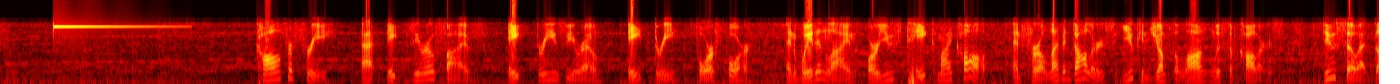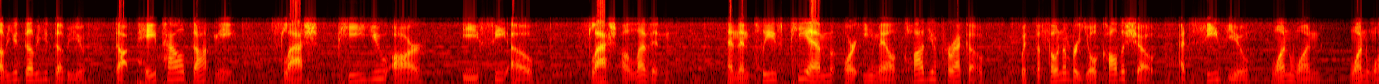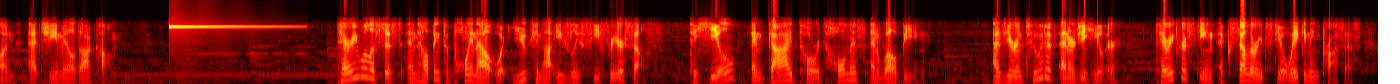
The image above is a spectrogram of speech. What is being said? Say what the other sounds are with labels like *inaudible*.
Call for free at 805 830 8344 and wait in line or use Take My Call. And for $11, you can jump the long list of callers. Do so at www.paypal.me slash P-U-R-E-C-O slash 11 and then please PM or email Claudia Pureco with the phone number you'll call the show at cview1111 at gmail.com. Terrie will assist in helping to point out what you cannot easily see for yourself, to heal and guide towards wholeness and well being. As your intuitive energy healer, Terrie Christine accelerates the awakening process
